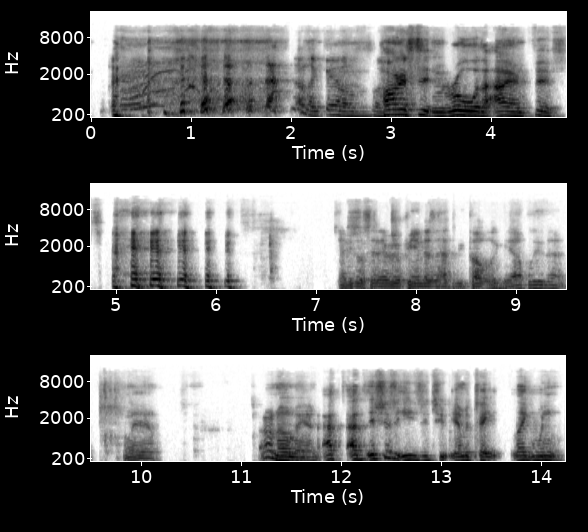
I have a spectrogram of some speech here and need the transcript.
I like Thanos. Harness it and rule with an iron fist. and he said every opinion doesn't have to be public. Yeah, I believe that. Yeah. I don't know, man. I, I it's just easy to imitate. Like when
